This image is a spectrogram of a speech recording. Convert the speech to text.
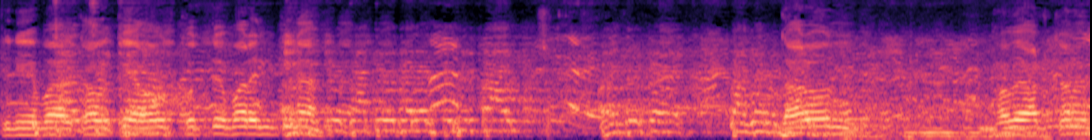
তিনি এবার কাউকে আউট করতে পারেন কিনা। দারুণ। ভাবে আটকানোর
